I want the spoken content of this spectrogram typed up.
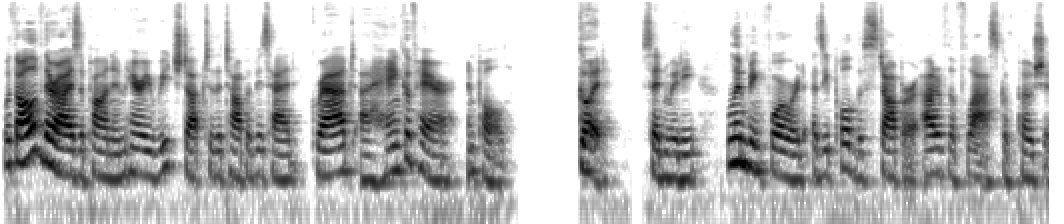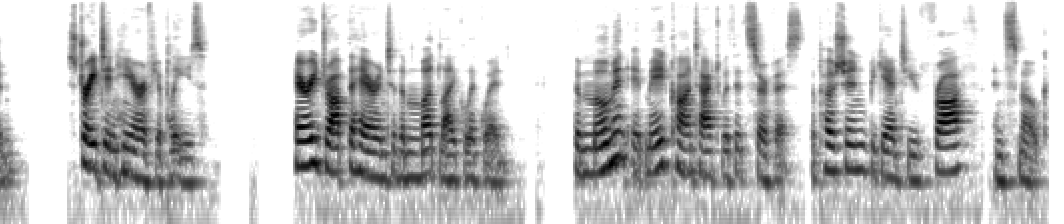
With all of their eyes upon him, Harry reached up to the top of his head, grabbed a hank of hair, and pulled. Good, said Moody, limping forward as he pulled the stopper out of the flask of potion. Straight in here, if you please. Harry dropped the hair into the mud like liquid. The moment it made contact with its surface, the potion began to froth and smoke.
